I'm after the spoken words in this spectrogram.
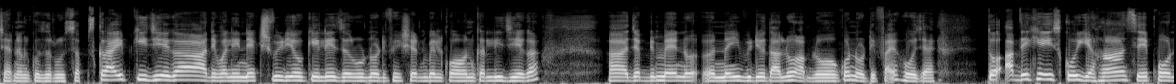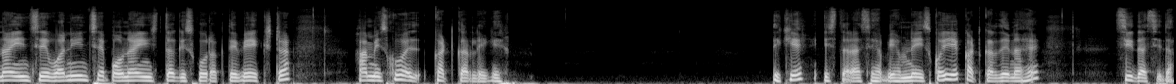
चैनल को ज़रूर सब्सक्राइब कीजिएगा। आने वाली नेक्स्ट वीडियो के लिए ज़रूर नोटिफिकेशन बेल को ऑन कर लीजिएगा। जब भी मैं नई वीडियो डालूँ, आप लोगों को नोटिफाई हो जाए। तो अब देखिए, इसको यहाँ से पौना इंच से वन इंच से पौना इंच तक इसको रखते हुए एक्स्ट्रा हम इसको कट कर लेंगे। देखिए, इस तरह से अभी हमने इसको ये कट कर देना है। सीधा सीधा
